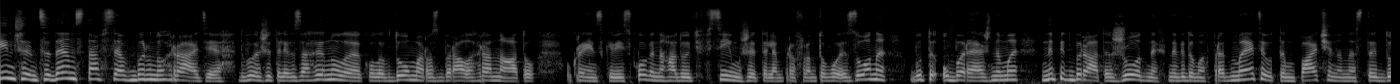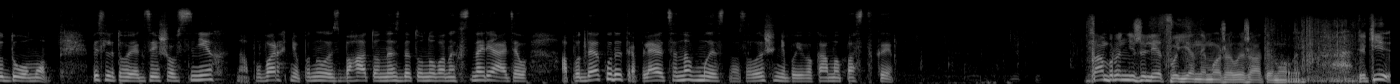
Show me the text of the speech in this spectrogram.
Інший інцидент стався в Мирнограді. Двоє жителів загинули, коли вдома розбирали гранату. Українські військові нагадують всім жителям прифронтової зони бути обережними, не підбирати жодних невідомих предметів, тим паче не нести додому. Після того, як зійшов сніг, на поверхні опинилось багато нездетонованих снарядів, а подекуди трапляються навмисно залишені бойовиками пастки. Там бронежилет воєнний може лежати новий. Який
